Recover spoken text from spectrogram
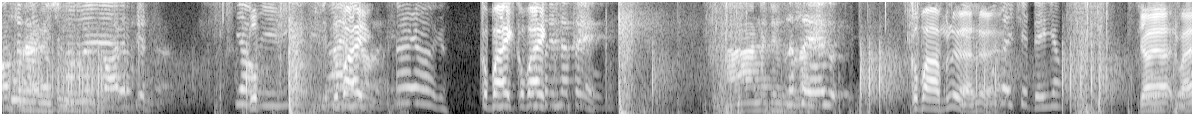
ဟောစတိုင်းကိုကျုံသွားပြစ်ရောက်ပြီကိုပိုင်အဲ့ရကိုပိုင်ကိုပိုင်နှစ်သက်အာနှစ်တယ်နှစ်သက်ကိုကိုပါမလို့ရလွှဲအဲ့ချစ်တယ်ရောက်ရရဒီမှာ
